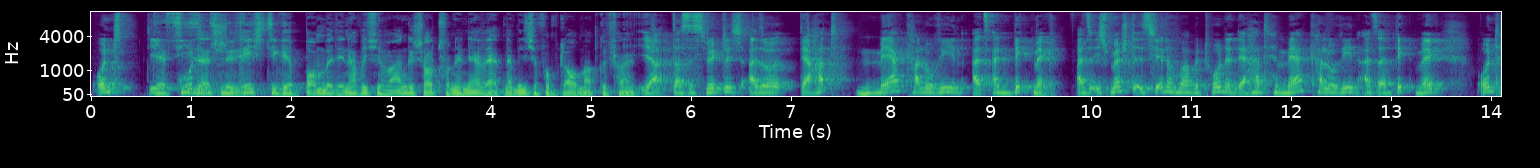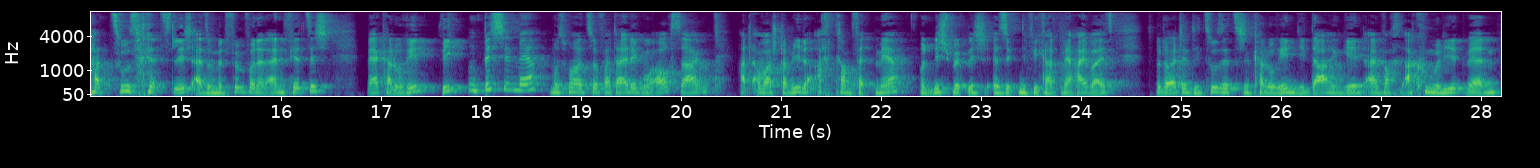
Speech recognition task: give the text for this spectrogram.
Und die der Caesar ist eine richtige Bombe, den habe ich mir mal angeschaut von den Nährwerten, da bin ich ja vom Glauben abgefallen. Ja, das ist wirklich, also der hat mehr Kalorien als ein Big Mac. Also ich möchte es hier nochmal betonen, der hat mehr Kalorien als ein Big Mac und hat zusätzlich, also mit 541 mehr Kalorien, wiegt ein bisschen mehr, muss man zur Verteidigung auch sagen, hat aber stabile 8 Gramm Fett mehr und nicht wirklich äh, signifikant mehr Eiweiß. Bedeutet, die zusätzlichen Kalorien, die dahingehend einfach akkumuliert werden,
